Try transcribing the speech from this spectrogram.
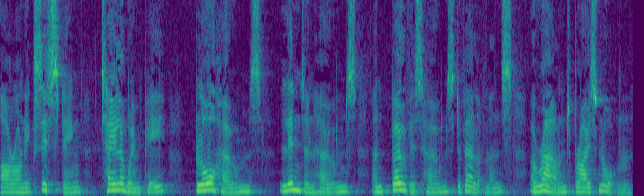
are on existing Taylor Wimpey, Bloor Homes, Linden Homes, and Bovis Homes developments around Brize Norton.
